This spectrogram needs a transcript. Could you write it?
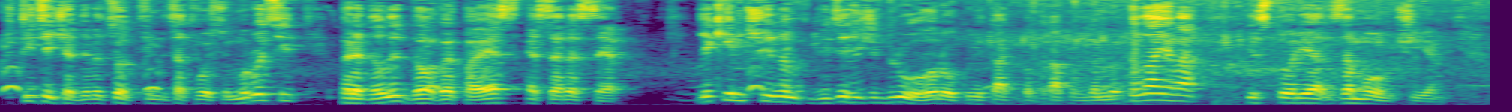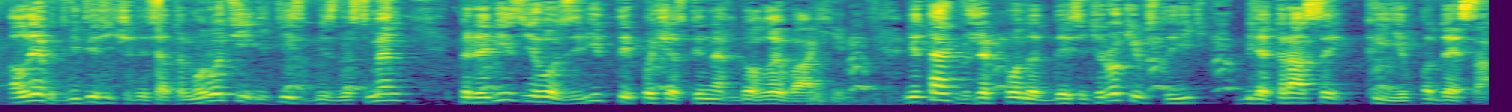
в 1978 році передали до ВПС СРСР. Яким чином 2002 року літак потрапив до Миколаєва, історія замовчує. Але в 2010 році якийсь бізнесмен перевіз його звідти по частинах до Глевахи. Літак вже понад 10 років стоїть біля траси Київ-Одеса.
